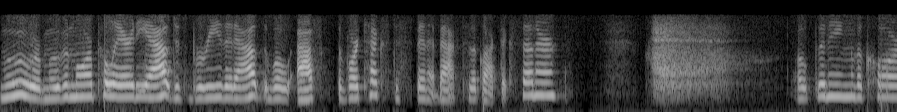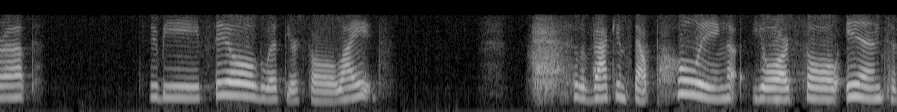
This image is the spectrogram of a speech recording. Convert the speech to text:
Move, we're moving more polarity out. Just breathe it out. We'll ask the vortex to spin it back to the galactic center. Opening the core up to be filled with your soul light. So the vacuum's now pulling your soul in to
